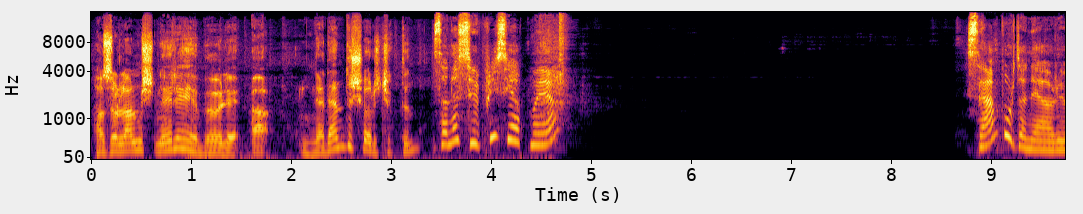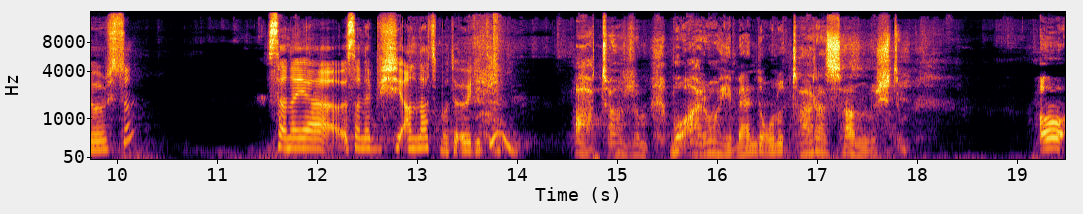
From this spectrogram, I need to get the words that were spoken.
Hazırlanmış nereye böyle? Aa, neden dışarı çıktın? Sana sürpriz yapmaya. Sen burada ne arıyorsun? Sana ya sana bir şey anlatmadı öyle değil mi? Ah tanrım bu Arohi ben de onu Tara sanmıştım. O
